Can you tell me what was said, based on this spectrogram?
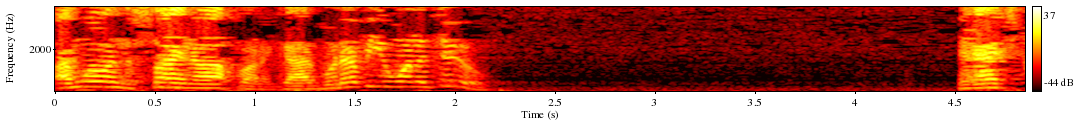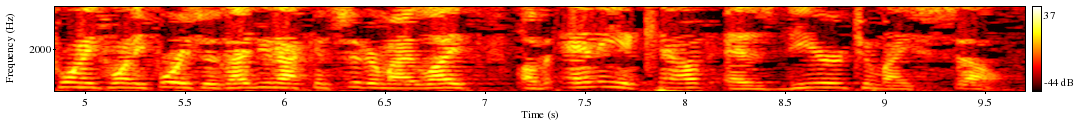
I'm willing to sign off on it, God, whatever you want to do. In Acts 20, 24, he says, I do not consider my life of any account as dear to myself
